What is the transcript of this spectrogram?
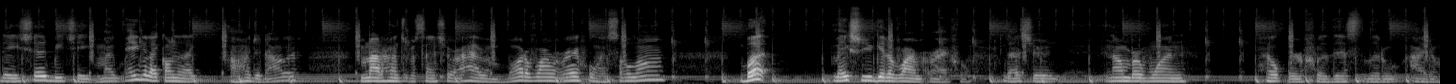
They should be cheap. Maybe like only like a hundred dollars. I'm not 100% sure. I haven't bought a varmint rifle in so long. But make sure you get a varmint rifle. That's your number one helper for this little item.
